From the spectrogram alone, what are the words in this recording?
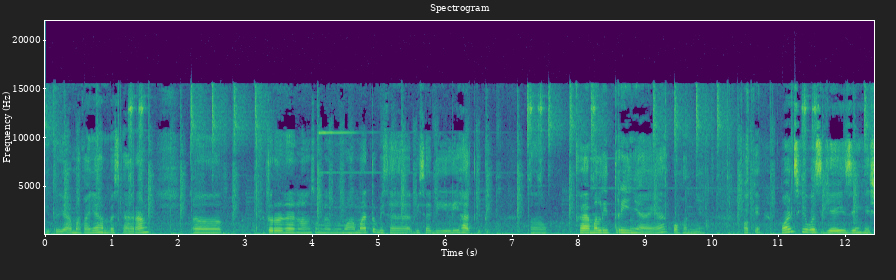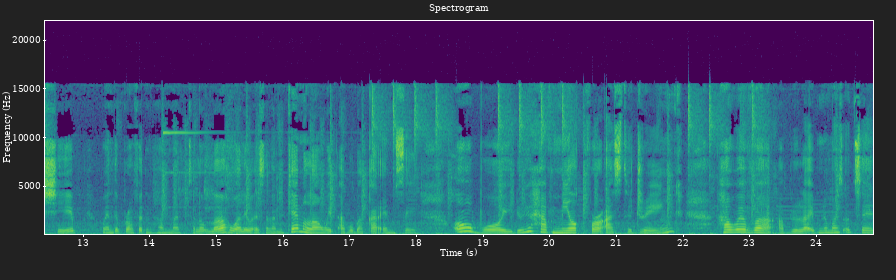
gitu ya makanya sampai sekarang uh, keturunan langsung Nabi Muhammad tuh bisa bisa dilihat gitu uh, family tree-nya ya pohonnya. Oke, okay. once he was gazing his sheep when the Prophet Muhammad sallallahu alaihi wasallam came along with Abu Bakar and say, "Oh boy, do you have milk for us to drink?" However, Abdullah ibn Mas'ud said,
